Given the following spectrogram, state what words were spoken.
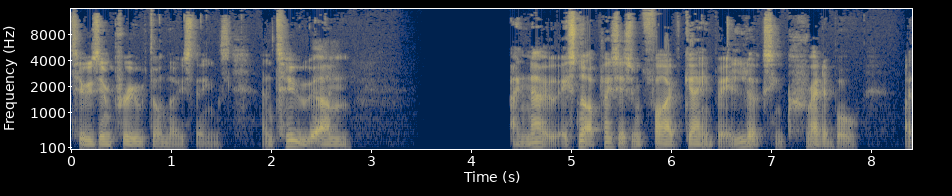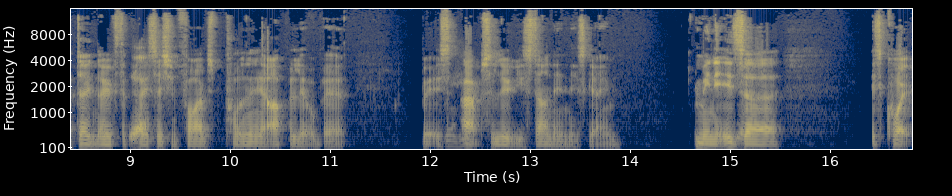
two is improved on those things, and two. Yeah. Um, I know it's not a PlayStation Five game, but it looks incredible. I don't know if the Yeah. PlayStation 5's pulling it up a little bit, but it's Mhm. absolutely stunning. This game. I mean, it is. Yeah. Uh, it's quite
